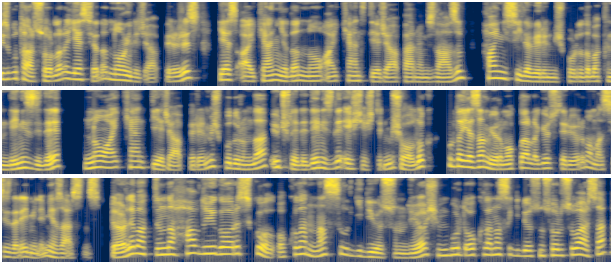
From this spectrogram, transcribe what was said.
Biz bu tarz sorulara yes ya da no ile cevap veririz. Yes I can ya da no I can't diye cevap vermemiz lazım. Hangisiyle verilmiş burada da bakın Denizli'de No I can't diye cevap verilmiş. Bu durumda 3 ile de Denizli eşleştirmiş olduk. Burada yazamıyorum oklarla gösteriyorum ama sizler eminim yazarsınız. 4'e baktığımda how do you go to school? Okula nasıl gidiyorsun diyor. Şimdi burada okula nasıl gidiyorsun sorusu varsa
